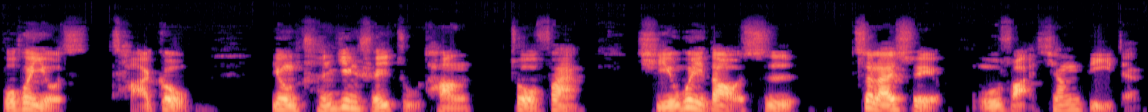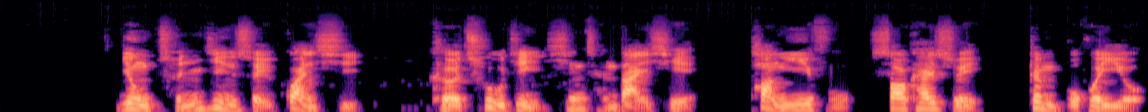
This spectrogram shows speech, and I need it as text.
不会有茶垢，用纯净水煮汤做饭，其味道是自来水无法相比的。用纯净水灌洗，可促进新陈代谢；烫衣服、烧开水更不会有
